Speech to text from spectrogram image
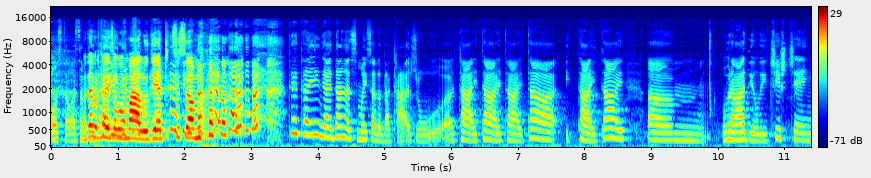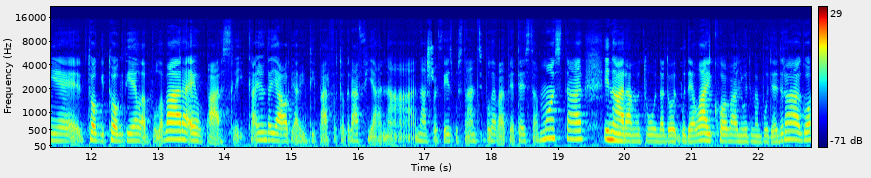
ostala sam A dobro, teta taj za ovu Inga. malu dječicu samo. Teta Inga, danas smo i sada da kažu taj, taj, taj, taj i taj, taj. Um, uradili čišćenje tog i tog dijela bulavara, evo par slika. I onda ja objavim ti par fotografija na našoj Facebook stranici Bulevar prijateljstva Mostar i naravno tu da bude lajkova, ljudima bude drago.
